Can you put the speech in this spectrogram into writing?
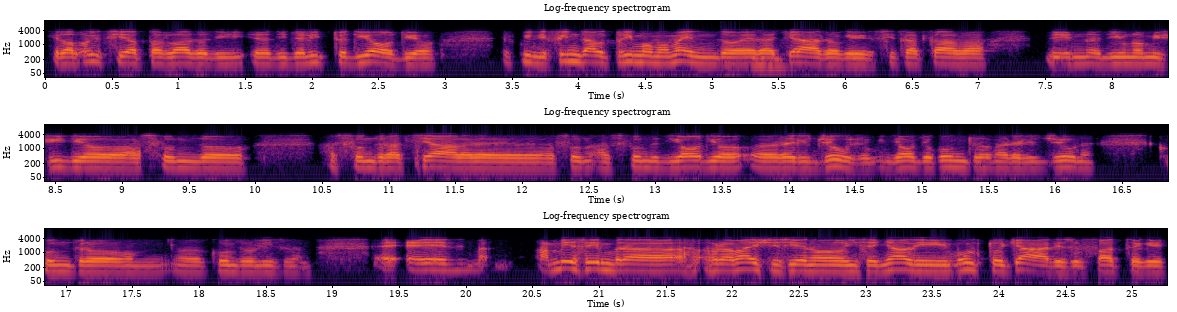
che la polizia ha parlato di, eh, di delitto di odio e quindi fin dal primo momento era mm. chiaro che si trattava di, di un omicidio a sfondo a sfondo razziale, a sfondo di odio eh, religioso, quindi odio contro una religione, contro, uh, contro l'Islam. E, e, a me sembra oramai ci siano i segnali molto chiari sul fatto che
